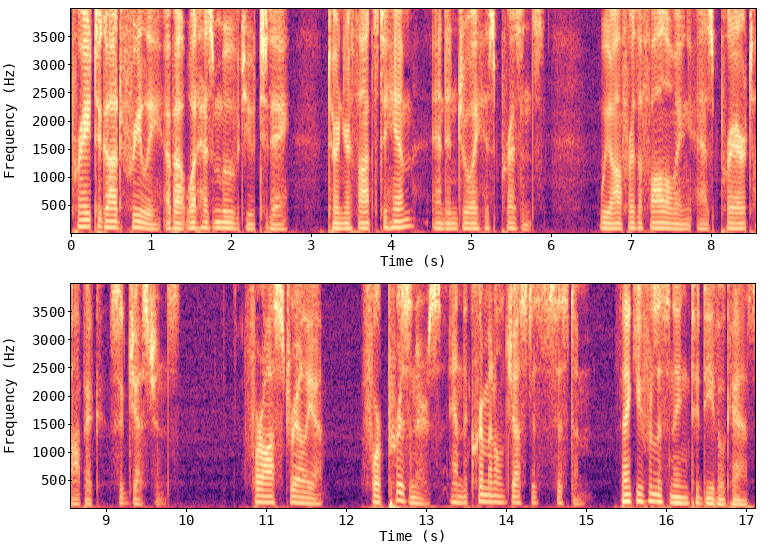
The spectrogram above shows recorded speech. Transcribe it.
Pray to God freely about what has moved you today. Turn your thoughts to Him and enjoy His presence. We offer the following as prayer topic suggestions For Australia, for prisoners and the criminal justice system. Thank you for listening to DevoCast.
